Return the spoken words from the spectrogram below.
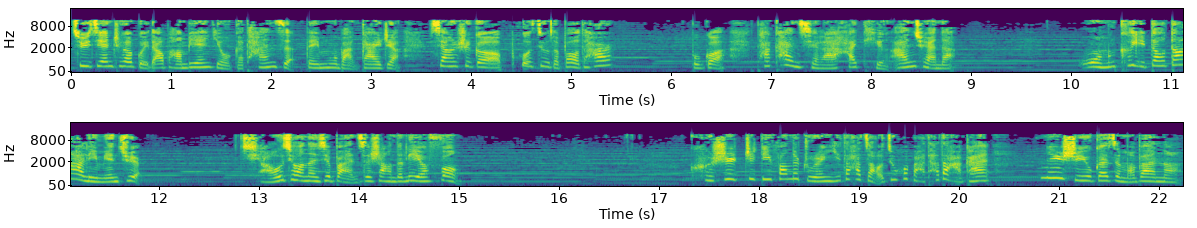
区间车轨道旁边有个摊子，被木板盖着，像是个破旧的报摊儿。不过它看起来还挺安全的。我们可以到那里面去，瞧瞧那些板子上的裂缝。可是这地方的主人一大早就会把它打开，那时又该怎么办呢？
